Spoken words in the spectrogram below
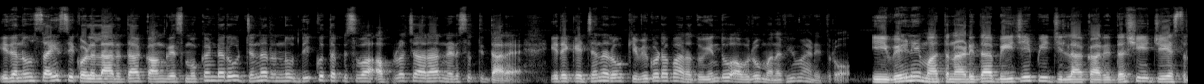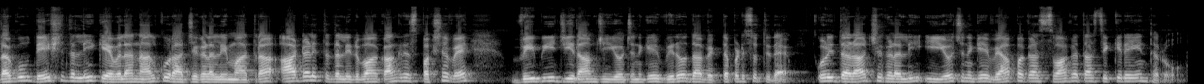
ಇದನ್ನು ಸಹಿಸಿಕೊಳ್ಳಲಾರದ ಕಾಂಗ್ರೆಸ್ ಮುಖಂಡರು ಜನರನ್ನು ದಿಕ್ಕು ತಪ್ಪಿಸುವ ಅಪಪ್ರಚಾರ ನಡೆಸುತ್ತಿದ್ದಾರೆ. ಇದಕ್ಕೆ ಜನರು ಕಿವಿಗೊಡಬಾರದು ಎಂದು ಅವರು ಮನವಿ ಮಾಡಿದರು. ಈ ವೇಳೆ ಮಾತನಾಡಿದ ಬಿಜೆಪಿ ಜಿಲ್ಲಾ ಕಾರ್ಯದರ್ಶಿ ಜೆಎಸ್ ರಘು, ದೇಶದಲ್ಲಿ ಕೇವಲ ನಾಲ್ಕು ರಾಜ್ಯಗಳಲ್ಲಿ ಮಾತ್ರ ಆಡಳಿತದಲ್ಲಿರುವ ಕಾಂಗ್ರೆಸ್ ಪಕ್ಷವೇ ವಿಬಿಜಿ ರಾಮ್ಜಿ ಯೋಜನೆಗೆ ವಿರೋಧ ವ್ಯಕ್ತಪಡಿಸುತ್ತಿದೆ. ಉಳಿದ ರಾಜ್ಯಗಳಲ್ಲಿ ಈ ಯೋಜನೆಗೆ ವ್ಯಾಪಕ ಸ್ವಾಗತ ಸಿಕ್ಕಿದೆ ಎಂದರು.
